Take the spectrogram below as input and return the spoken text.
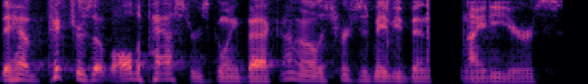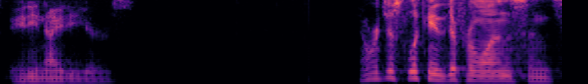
they have pictures of all the pastors going back. I don't know. The church has maybe been 90 years, 80, 90 years. And we're just looking at different ones, and,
